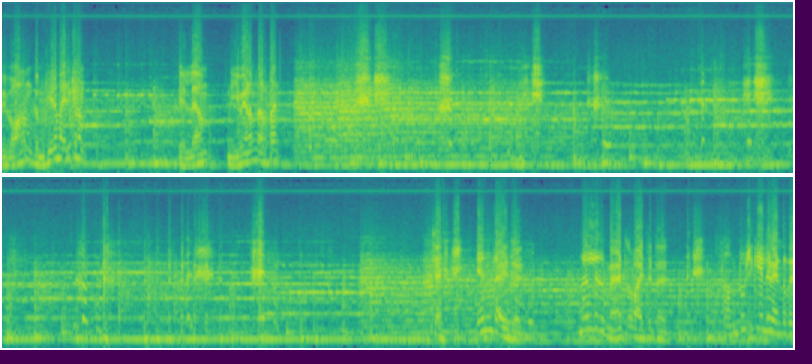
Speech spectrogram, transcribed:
വിവാഹം ഗംഭീരമായിരിക്കണം. എല്ലാം നീ വേണം നടത്താൻ. എന്താ ഇത്? നല്ലൊരു മാറ്റർ വായിച്ചിട്ട് സന്തോഷിക്കുകയല്ലേ വേണ്ടത്?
